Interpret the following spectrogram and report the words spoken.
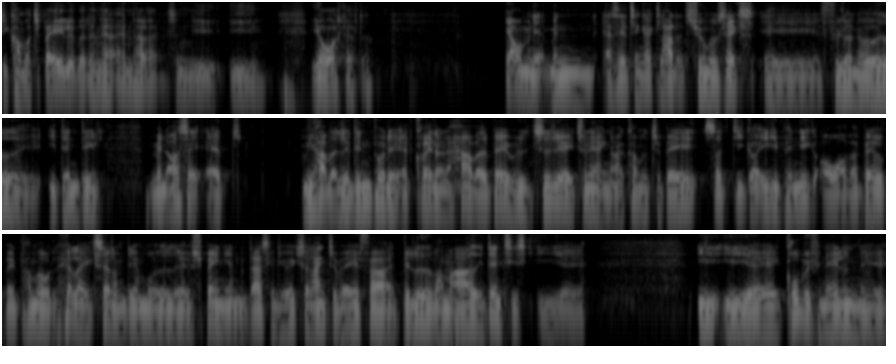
de kommer tilbage i løbet af den her anden halvleg, sådan i, i, i overskriftet? Ja, men, men altså, jeg tænker klart, at 7 mod 6 øh, fylder noget øh, i den del, men også at vi har været lidt inde på det, at kroaterne har været bagud tidligere i turneringen og er kommet tilbage, så de går ikke i panik over at være bagud med et par mål. Heller ikke selvom det er mod øh, Spanien. Der skal de jo ikke så langt tilbage, før at billedet var meget identisk i, øh, i, i øh, gruppefinalen, øh,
